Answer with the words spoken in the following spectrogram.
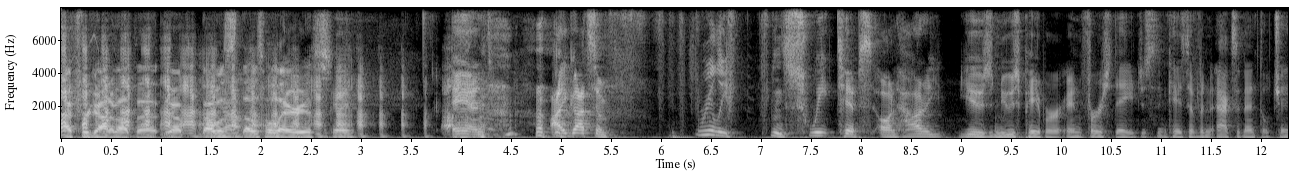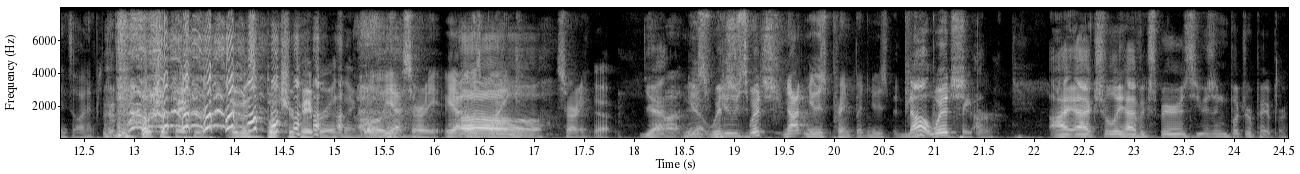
I forgot about that. Yep, that was that was hilarious. Okay. And I got some f- really f***ing sweet tips on how to use newspaper in first aid, just in case of an accidental chainsaw amputation. Butcher paper. It was butcher paper, I think. oh yeah, sorry. Yeah, it was blank. Oh. Sorry. Yeah. Yeah. Uh, yeah. news, Which, news, which not newsprint, but news. No, which- paper. I actually have experience using butcher paper.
